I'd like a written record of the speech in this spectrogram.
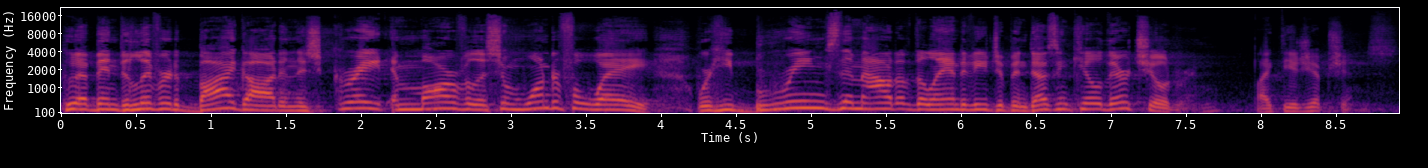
who have been delivered by God in this great and marvelous and wonderful way, where He brings them out of the land of Egypt and doesn't kill their children like the Egyptians,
